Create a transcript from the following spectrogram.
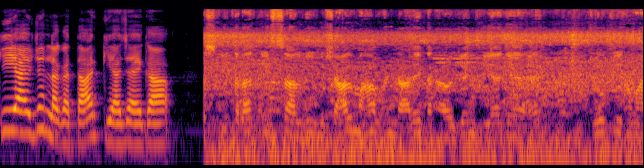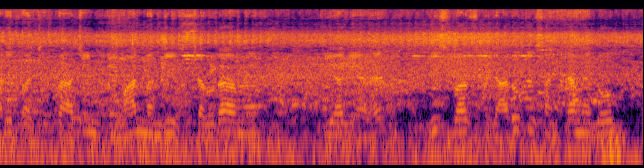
कि ये आयोजन लगातार किया जाएगा। इसी तरह इस साल भी विशाल महाभंडारे का आयोजन किया गया है, जो कि हमारे प्राचीन हनुमान मंदिर चरोदा में किया गया है। इस वर्ष हज़ारों की संख्या में लोग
